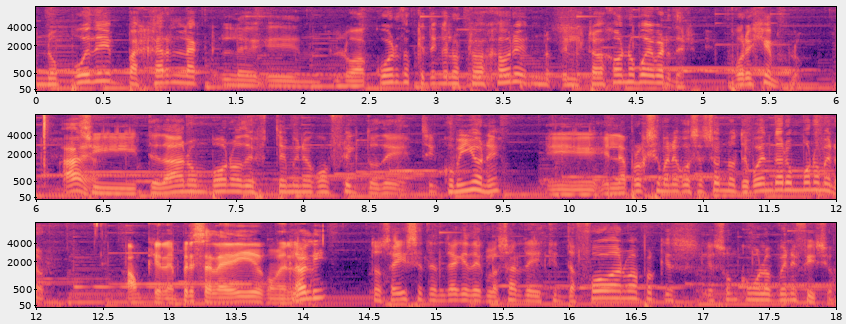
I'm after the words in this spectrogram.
no puede bajar la- la, eh, los acuerdos que tengan los trabajadores. no- el trabajador no puede perder. Por ejemplo, Ah, ya. si te dan un bono de término de conflicto de 5 millones, eh, en la próxima negociación no te pueden dar un bono menor. Aunque la empresa le haya ido como el Claro. Loli, Entonces ahí se tendrá que desglosar de distintas formas porque son como los beneficios.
